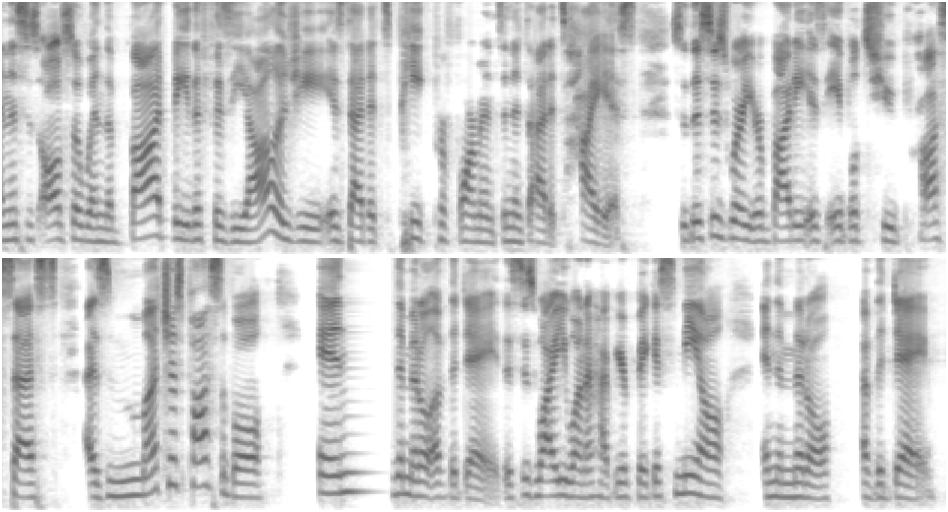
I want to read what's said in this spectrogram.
And this is also when the body, the physiology is at its peak performance and it's at its highest. So this is where your body is able to process as much as possible in the middle of the day. This is why you want to have your biggest meal in the middle of the day.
